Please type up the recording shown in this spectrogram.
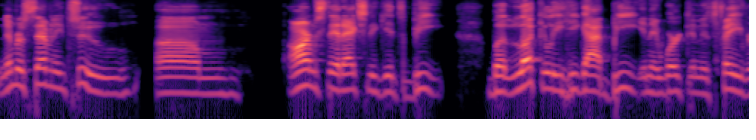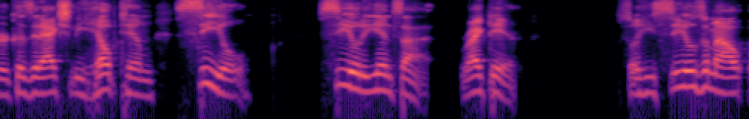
number 72. Um, Armstead actually gets beat, but luckily he got beat and it worked in his favor because it actually helped him seal, seal the inside right there. So he seals him out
